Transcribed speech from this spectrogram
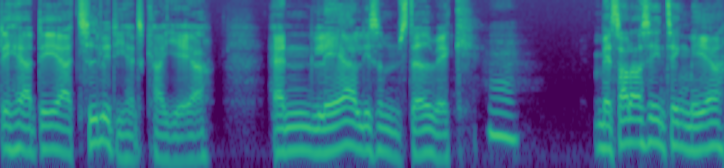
det her det er tidligt i hans karriere. Han lærer ligesom stadigvæk. Mm. Men så er der også en ting mere.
